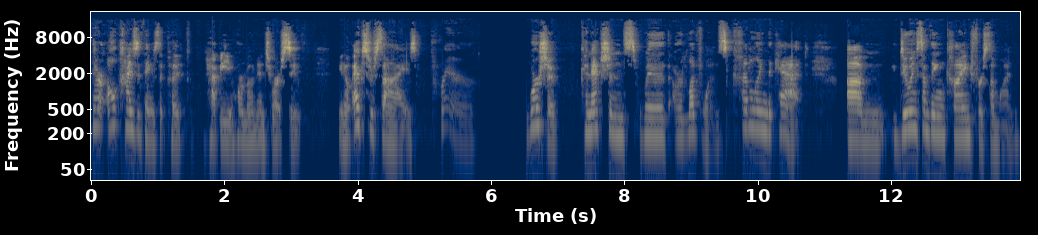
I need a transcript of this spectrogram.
there are all kinds of things that put happy hormone into our soup. You know, exercise, prayer, worship, connections with our loved ones, cuddling the cat, um, doing something kind for someone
